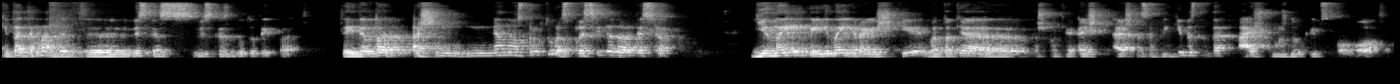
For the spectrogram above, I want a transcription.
kita tema, bet viskas, viskas būtų taip pat. Tai dėl to aš ne nuo struktūros prasideda, tiesiog jinai, kai jinai yra aiški, va tokia kažkokia aišk, aiškas aplinkybės, tada aišku maždaug kaip spalvoti.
